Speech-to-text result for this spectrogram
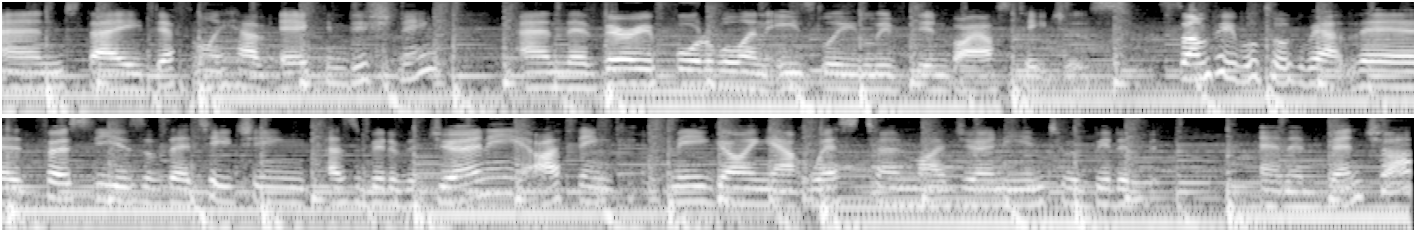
and they definitely have air conditioning and they're very affordable and easily lived in by us teachers. Some people talk about their first years of their teaching as a bit of a journey. I think me going out west turned my journey into a bit of an adventure.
